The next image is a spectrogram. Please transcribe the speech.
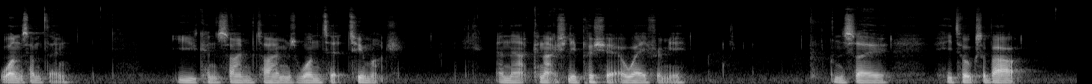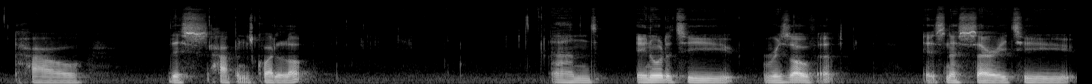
want something, you can sometimes want it too much. And that can actually push it away from you. And so he talks about how this happens quite a lot. And in order to resolve it, it's necessary to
